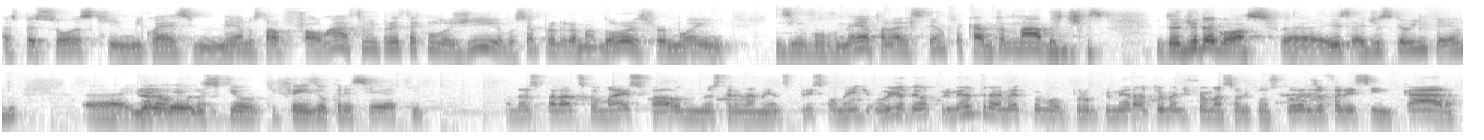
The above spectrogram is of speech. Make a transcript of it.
as pessoas que me conhecem menos tal, falam, ah, você é uma empresa de tecnologia, você é programador, se formou em desenvolvimento, análise de sistema. Eu falei, cara, não entendo nada disso. Entendi o negócio, é, isso, é disso que eu entendo uh, e é, é, isso que, eu, que fez eu crescer aqui. Uma das paradas que eu mais falo nos meus treinamentos, principalmente, hoje eu dei o primeiro treinamento para a primeira turma de formação de consultores, eu falei assim, cara,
